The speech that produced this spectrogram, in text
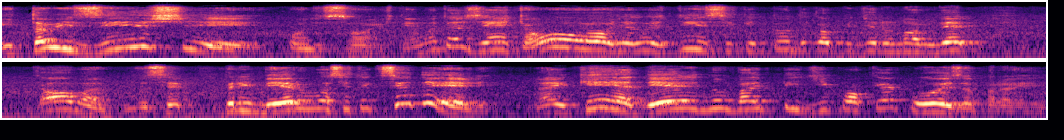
Então existe condições. Tem muita gente, oh, Jesus disse que tudo que eu pedi no nome dele, Calma, você, primeiro você tem que ser dele. Né? E quem é dele não vai pedir qualquer coisa para ele.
